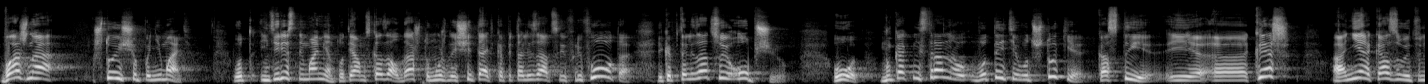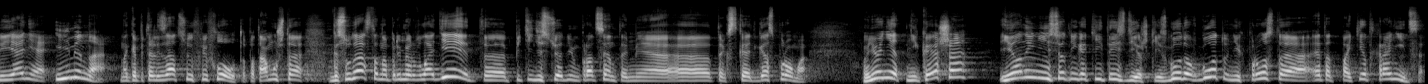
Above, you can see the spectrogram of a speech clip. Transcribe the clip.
важно, что еще понимать. Вот интересный момент. Вот я вам сказал, да, что можно считать капитализацией фрифлоута и капитализацию общую. Вот. Но как ни странно, вот эти вот штуки, косты и э, кэш, они оказывают влияние именно на капитализацию фрифлоута, потому что государство, например, владеет 51%, э, э, так сказать, Газпрома. У него нет ни кэша, и он не несет никакие-то издержки. Из года в год у них просто этот пакет хранится.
